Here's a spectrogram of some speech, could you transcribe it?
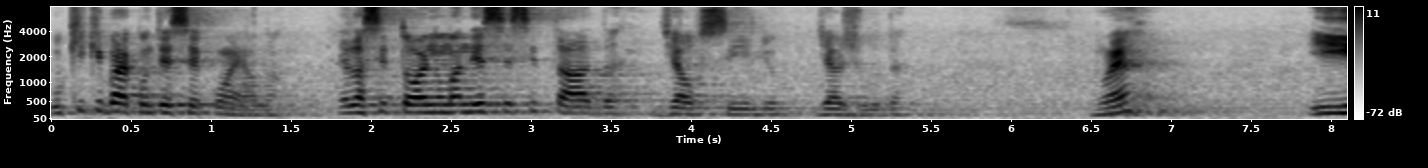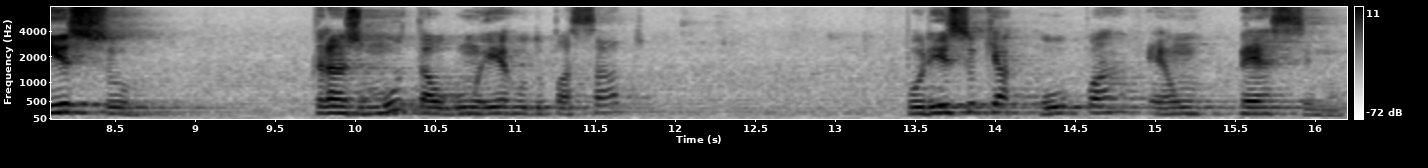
O que, que vai acontecer com ela? Ela se torna uma necessitada de auxílio, de ajuda. Não é? E isso transmuta algum erro do passado? Por isso que a culpa é um péssimo,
